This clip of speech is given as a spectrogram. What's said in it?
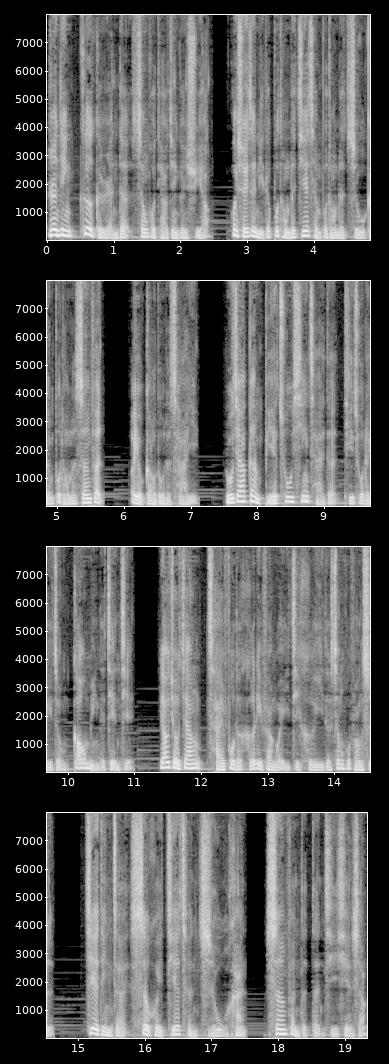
认定各个人的生活条件跟需要。会随着你的不同的阶层、不同的职务跟不同的身份而有高度的差异。儒家更别出心裁地提出了一种高明的见解，要求将财富的合理范围以及合宜的生活方式界定在社会阶层、职务和身份的等级线上。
